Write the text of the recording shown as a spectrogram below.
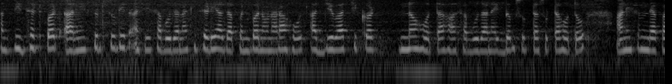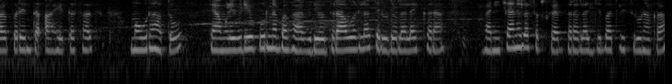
अगदी झटपट आणि सुटसुटीत अशी साबुदाणा खिचडी आज आपण बनवणार आहोत. अजिबात चिकट न होता हा साबुदाणा एकदम सुट्टा सुट्टा होतो आणि संध्याकाळपर्यंत आहे तसाच मऊ राहतो. त्यामुळे व्हिडिओ पूर्ण बघा. व्हिडिओ जर आवडला तर व्हिडिओला लाईक करा आणि चॅनलला सबस्क्राईब करायला अजिबात विसरू नका.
